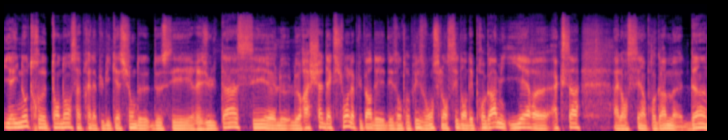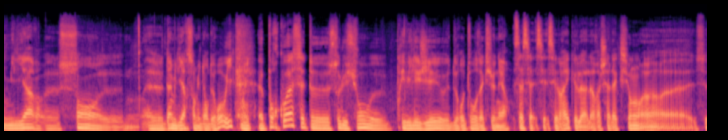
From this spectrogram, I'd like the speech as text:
Il y a une autre tendance après la publication de, de ces résultats, c'est le, le, rachat d'actions. La plupart des, des, entreprises vont se lancer dans des programmes. Hier, AXA a lancé un programme d'un milliard cent d'un milliard cent millions d'euros. Oui. oui. Pourquoi cette solution privilégiée Euh, de retour aux actionnaires? Ça, c'est vrai que le, le rachat d'actions euh, se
